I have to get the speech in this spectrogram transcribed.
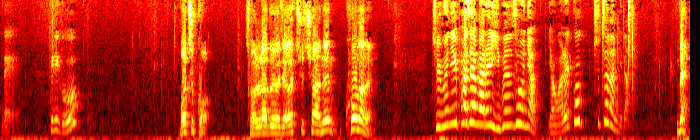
네. 그리고 머추코 전라도 여자가 추천하는 코너는 줄무늬 파자마를 입은 소년 영화를 꼭 추천합니다. 네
